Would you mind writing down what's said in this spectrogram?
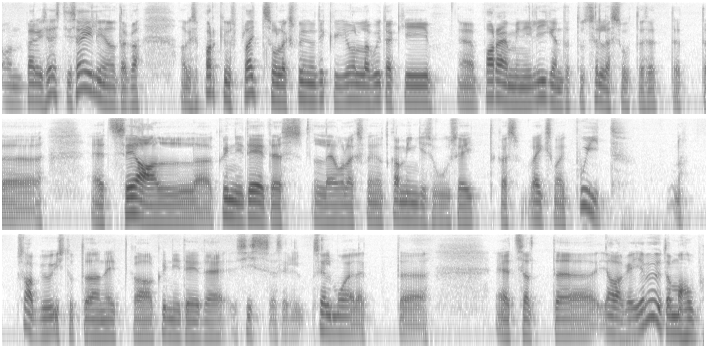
on päris hästi säilinud, aga, aga see parkimisplats oleks võinud ikkagi olla kuidagi paremini liigendatud selles suhtes, et, et, et seal kõnniteedele oleks võinud ka mingisuguseid, kas väiksemaid puid, noh, saab ju istutada neid ka kõnniteede sisse sel, sel moel, et et, et sealt äh, jalakäija mööda mahub,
